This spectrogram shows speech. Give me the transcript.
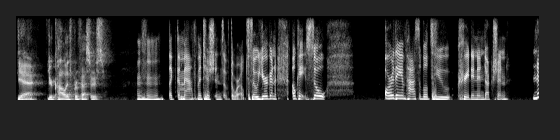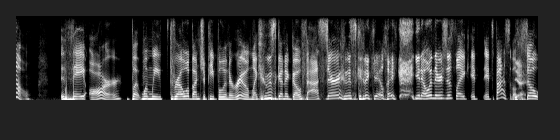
Yeah, your college professors. Mm-hmm. Like the mathematicians of the world. So you're going to, okay, so are they impossible to create an induction? No, they are. But when we throw a bunch of people in a room, like who's going to go faster? Who's going to get like, you know, and there's just like, it, it's possible. Yeah, so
